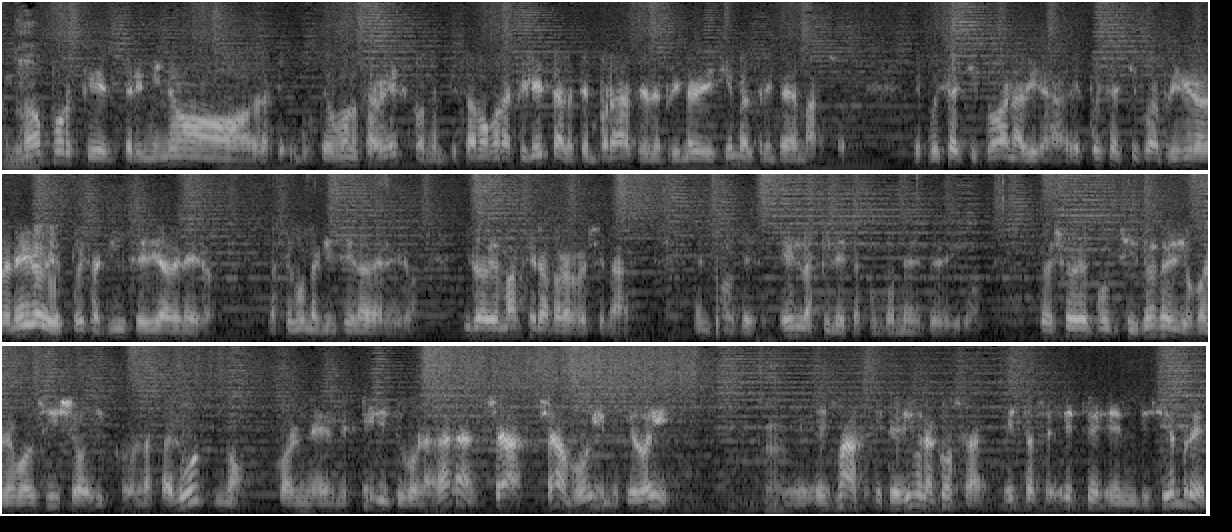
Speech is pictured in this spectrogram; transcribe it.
No, porque terminó, usted vos lo sabés, cuando empezamos con la fileta, la temporada es del 1 de diciembre al 30 de marzo. Después se achicó a Navidad, después se achicó al 1 de enero y después a 15 días de enero, la segunda quincena de enero. Y lo demás era para rellenar. Entonces, en las filetas puntualmente te digo. Entonces yo, si yo te digo con el bolsillo y con la salud, no. Con el espíritu y con las ganas, ya, ya voy, me quedo ahí. Eh, es más, te digo una cosa, esta, este en diciembre,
